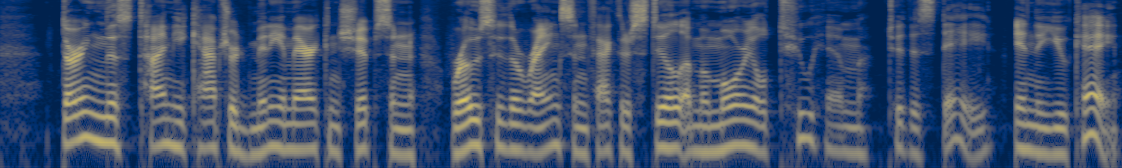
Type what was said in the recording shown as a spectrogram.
during this time, he captured many American ships and rose through the ranks. In fact, there's still a memorial to him to this day in the UK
